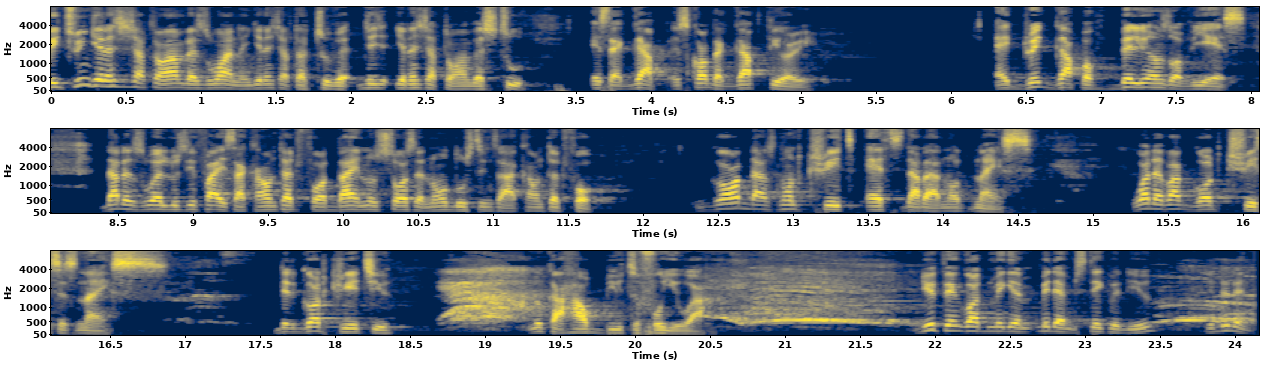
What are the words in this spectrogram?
Between Genesis chapter 1, verse 1 and Genesis chapter 2, Genesis chapter 1, verse 2, it's a gap. It's called the gap theory. A great gap of billions of years. That is where Lucifer is accounted for, dinosaurs and all those things are accounted for. God does not create earths that are not nice. Whatever God creates is nice. Did God create you? Yeah. Look at how beautiful you are. Do you think God made a, made a mistake with you? He didn't.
